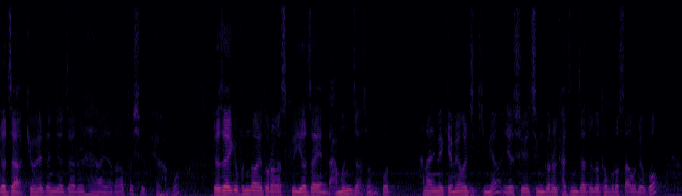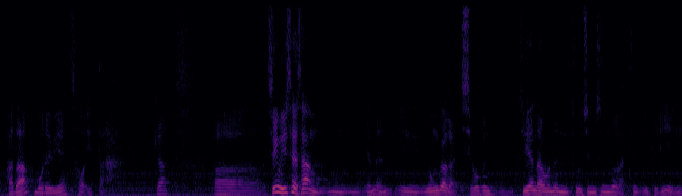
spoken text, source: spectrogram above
여자 교회된 여자를 해하려다가 또 실패하고 여자에게 분노하여 돌아가서 그 여자의 남은 자손 곧 하나님의 계명을 지키며 예수의 증거를 가진 자들과 더불어 싸우려고 바다 모래 위에 서 있더라. 그러니까 어, 지금 이 세상에는 이 용과 같이 혹은 뒤에 나오는 두 짐승과 같은 이들이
